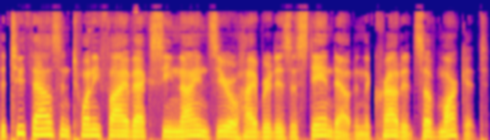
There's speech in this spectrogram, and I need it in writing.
the 2025 XC90 Hybrid is a standout in the crowded SUV market.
